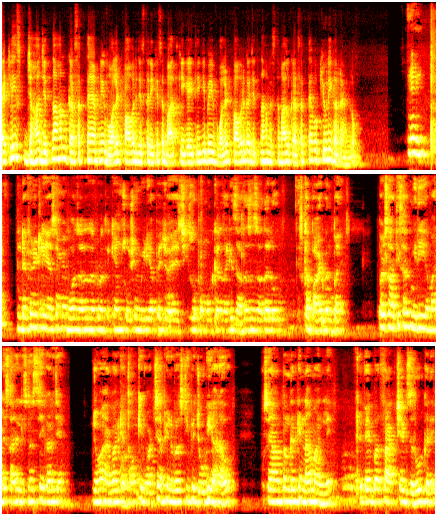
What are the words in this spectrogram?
एटलीस्ट जहाँ जितना हम कर सकते हैं अपनी वॉलेट पावर जिस तरीके से बात की गई थी कि भाई वॉलेट पावर का जितना हम इस्तेमाल कर सकते हैं, वो क्यों नहीं कर रहे हैं हम लोग? नहीं डेफिनेटली ऐसे में बहुत ज़्यादा ज़रूरत है कि हम सोशल मीडिया पे जो है इस चीज़ को प्रमोट करें ताकि ज़्यादा से ज़्यादा लोग इसका पार्ट बन पाए। पर साथ ही साथ मेरी, हमारे सारे लिसनर्स से एक अर्ज़ है, जो मैं हर बार कहता हूँ कि व्हाट्सएप यूनिवर्सिटी पे जो भी आ रहा हो, उसे आप बंद करके ना मान लें। कृपया एक बार फैक्ट चेक ज़रूर करें।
